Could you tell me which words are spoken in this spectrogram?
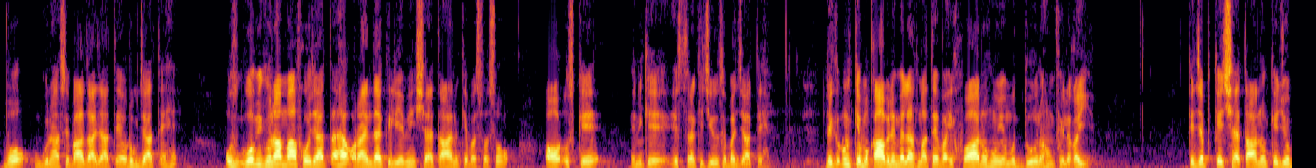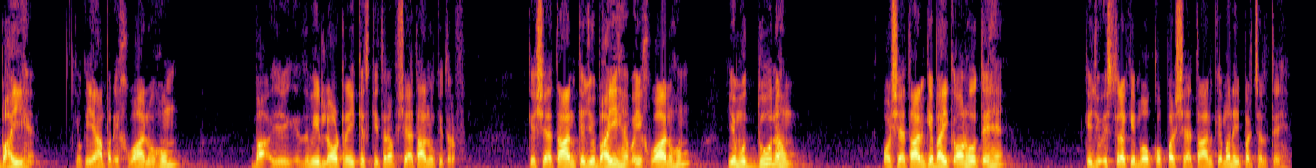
وہ گناہ سے بعد آ جاتے ہیں اور رک جاتے ہیں۔ اس، وہ بھی گناہ معاف ہو جاتا ہے اور آئندہ کے لیے بھی شیطان کے وسوسوں اور اس کے یعنی ان کے اس طرح کی چیزوں سے بچ جاتے ہیں۔ لیکن ان کے مقابلے میں اللہ مات و اخوان ہوں یا مدون ہوں فلغی کہ جبکہ شیطانوں کے جو بھائی ہیں، کیونکہ یہاں پر اخوان و ہم ضمیر لوٹ رہی کس کی طرف؟ شیطانوں کی طرف۔ کہ شیطان کے جو بھائی ہیں، وہ اخوان ہم یہ مدون ہم اور شیطان کے بھائی کون ہوتے ہیں؟ کہ جو اس طرح کے موقع پر شیطان کے منج پر چلتے ہیں۔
